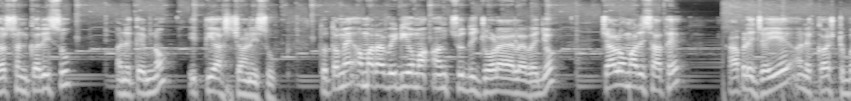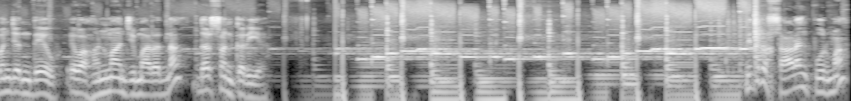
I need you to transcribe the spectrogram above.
દર્શન કરીશું અને તેમનો ઇતિહાસ જાણીશું. તો તમે અમારા વિડીયોમાં અંત સુધી જોડાયેલા રહેજો. ચાલો મારી સાથે આપણે જઈએ અને કષ્ટભંજન દેવ એવા હનુમાનજી મહારાજના દર્શન કરીએ. મિત્રો, સાળંગપુરમાં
